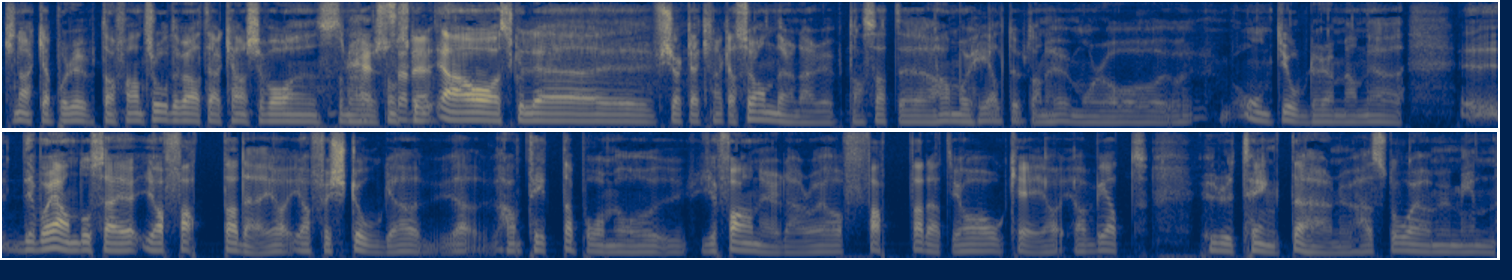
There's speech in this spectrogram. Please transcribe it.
knackade på rutan för han trodde väl att jag kanske var en sån här som skulle, ja, skulle eh, försöka knacka sönder den där rutan. Så att uh, han var helt utan humor och, och ont gjorde det men uh, det var ändå så här, jag fattade, jag, jag förstod. Jag, jag, han tittade på mig och ge fan i det där och jag fattade att ja okej, okay, jag, jag, vet hur du tänkte här nu. Här står jag med min,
